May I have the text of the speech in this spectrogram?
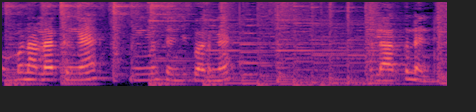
ரொம்ப நல்லா இருக்குங்க. நீங்களும் செஞ்சு பாருங்கள் எல்லாருக்கும் நன்றி.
